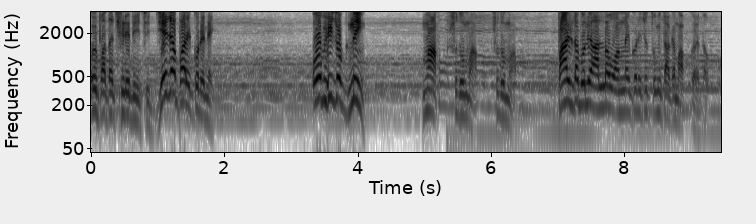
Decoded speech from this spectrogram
ওই পাতা ছিঁড়ে দিয়েছি। যে যা পারে করে নেই। অভিযোগ নেই। মাপ শুধু মাপ শুধু মাপ। পাল্টা বলে আল্লাহ অন্যায় করেছে তুমি তাকে মাফ করে দাও।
